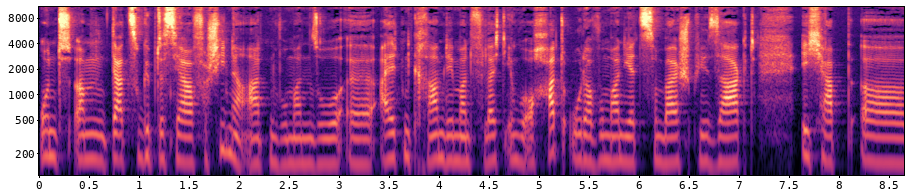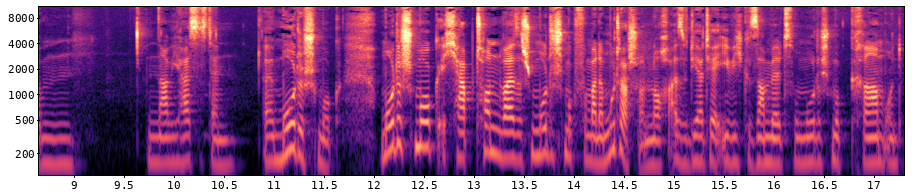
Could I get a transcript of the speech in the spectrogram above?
Und ähm, dazu gibt es ja verschiedene Arten, wo man so äh, alten Kram, den man vielleicht irgendwo auch hat, oder wo man jetzt zum Beispiel sagt, ich habe, ähm, na, wie heißt es denn? Äh, Modeschmuck. Modeschmuck, ich habe tonnenweise Modeschmuck von meiner Mutter schon noch. Also die hat ja ewig gesammelt, so Modeschmuckkram. Und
